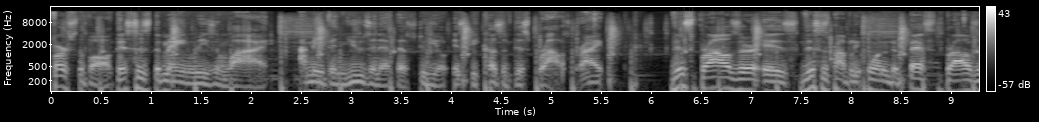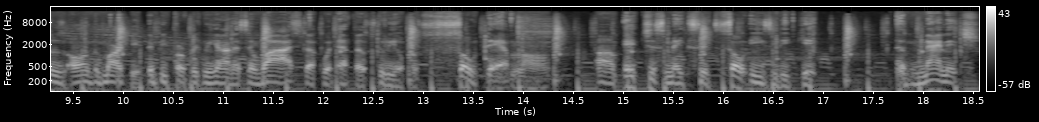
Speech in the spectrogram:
First of all, this is the main reason why I'm even using FL Studio is because of this browser, right? This browser is, this is probably one of the best browsers on the market, to be perfectly honest, and why I stuck with FL Studio for so damn long um, it just makes it so easy to get to manage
